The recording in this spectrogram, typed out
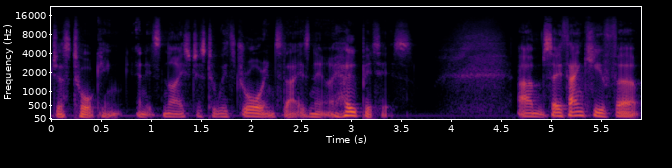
just talking, and it's nice just to withdraw into that, isn't it? I hope it is. Um, so thank you for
